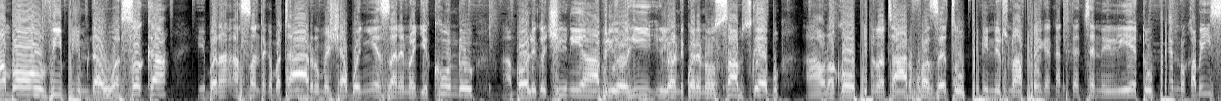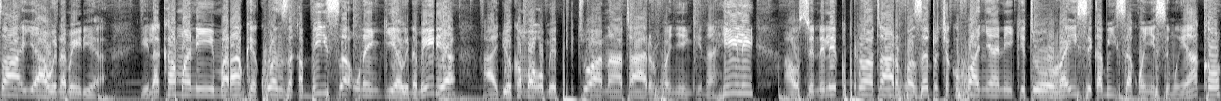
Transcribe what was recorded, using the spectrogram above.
Mambo vipi, mdau wa soka? Eh bwana, asante kama tayari umeshabonyeza neno jekundu ambao liko chini ya video hii iliyoandikwa neno subscribe. Uh, unakuwa upitwa na taarifa zetu pindi tunapoweka katika chaneli yetu pendwa kabisa ya Wina Media. Ila kama ni mara yako ya kwanza kabisa unaingia Wina Media, ajua kwamba umepitwa na taarifa nyingi, na hili uh, usiendelee kupitwa na taarifa zetu. Cha kufanya ni kitu rahisi kabisa kwenye simu yako.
